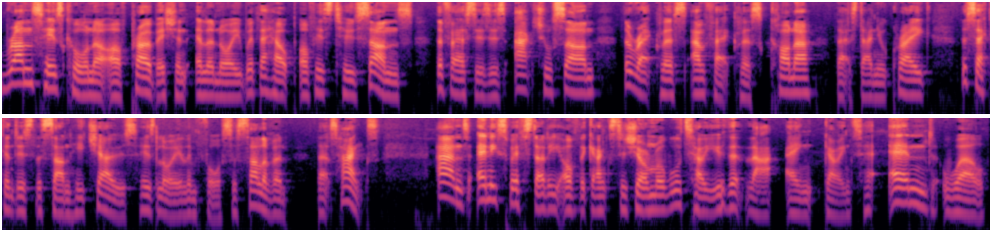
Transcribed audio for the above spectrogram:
runs his corner of Prohibition, Illinois, with the help of his two sons. The first is his actual son, the reckless and feckless Connor, that's Daniel Craig. The second is the son he chose, his loyal enforcer Sullivan, that's Hanks. And any swift study of the gangster genre will tell you that that ain't going to end well.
